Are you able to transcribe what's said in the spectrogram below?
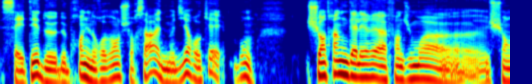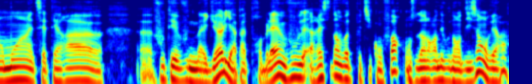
ça a été de, prendre une revanche sur ça et de me dire ok, bon, je suis en train de galérer à la fin du mois, je suis en moins, etc. Foutez-vous de ma gueule, il n'y a pas de problème. Vous restez dans votre petit confort. On se donne rendez-vous dans 10 ans, on verra.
